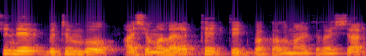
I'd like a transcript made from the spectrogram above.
Şimdi bütün bu aşamalara tek tek bakalım arkadaşlar.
